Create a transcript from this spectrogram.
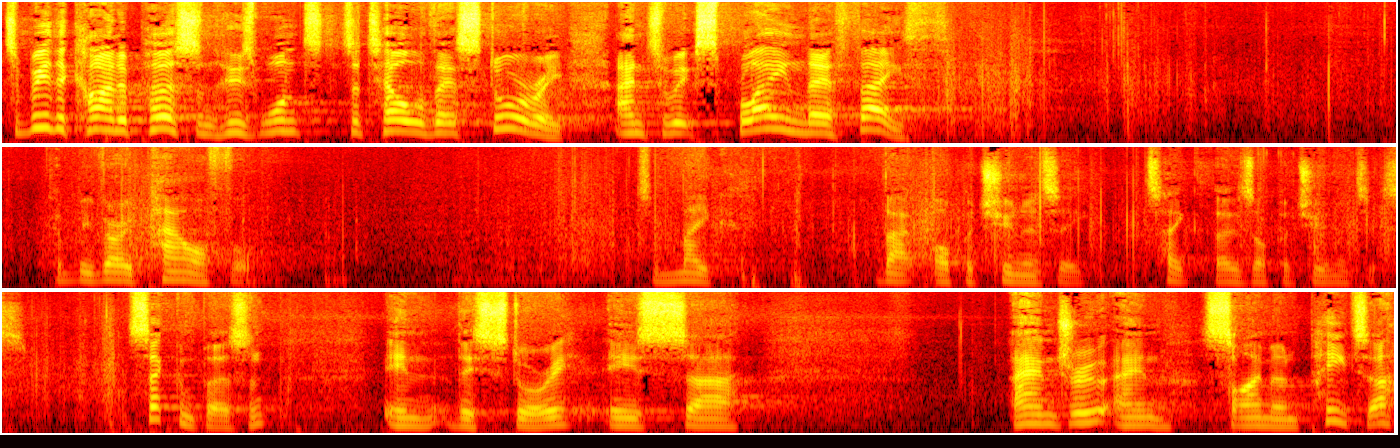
To be the kind of person who's wants to tell their story and to explain their faith can be very powerful. To make that opportunity, take those opportunities. Second person in this story is uh, Andrew and Simon Peter.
